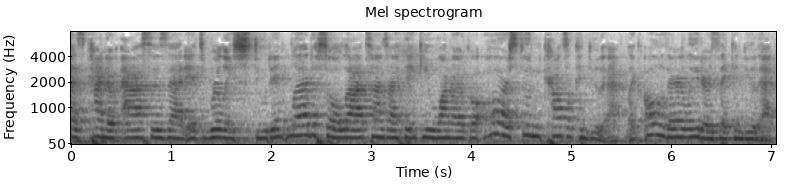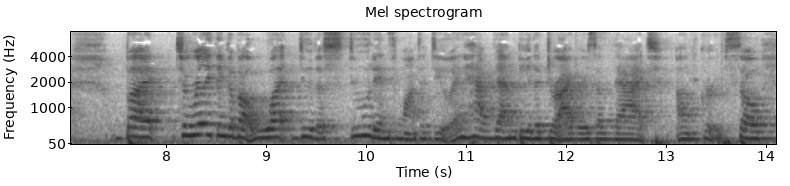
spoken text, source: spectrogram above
has kind of asked is that it's really student led. So a lot of times I think you want to go, oh, our student council can do that. Like, oh, they're leaders, they can do that. But to really think about what do the students want to do and have them be the drivers of that um, group. So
